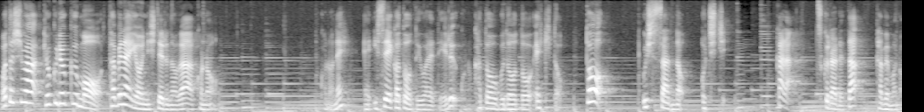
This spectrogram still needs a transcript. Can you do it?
私は極力もう食べないようにしてるのがこのこのね異性化糖と言われているこの加糖ブドウ糖液糖と牛さんのお乳から作られた食べ物。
